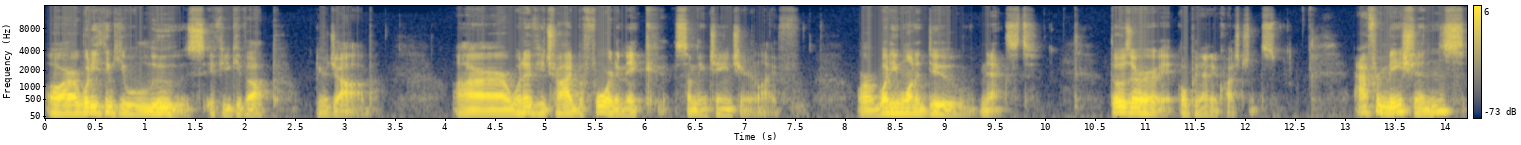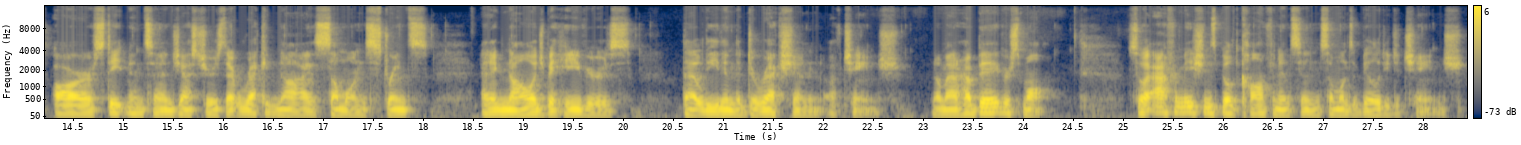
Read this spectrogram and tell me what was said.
Or what do you think you will lose if you give up your job? Or what have you tried before to make something change in your life? Or what do you want to do next? Those are open ended questions. Affirmations are statements and gestures that recognize someone's strengths and acknowledge behaviors that lead in the direction of change, no matter how big or small. So, affirmations build confidence in someone's ability to change.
